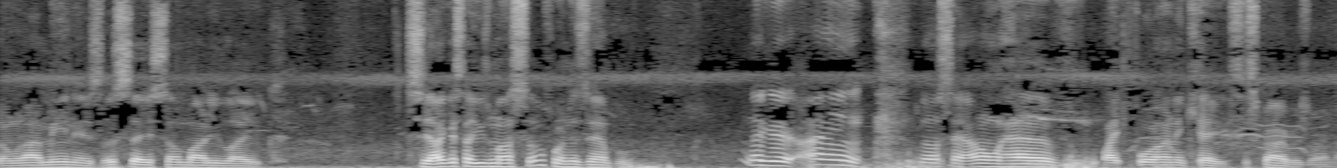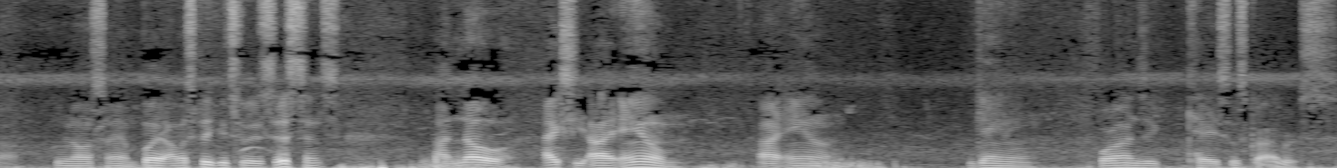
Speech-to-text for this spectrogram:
and what I mean is, let's say somebody like, see, I guess I use myself for an example. Nigga, I ain't, you know what I'm saying? I don't have like 400K subscribers right now. You know what I'm saying? But I'm speaking to existence. I know, actually, I am, I am gaining 400K subscribers.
